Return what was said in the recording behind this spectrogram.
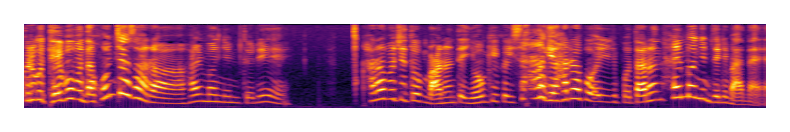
그리고 대부분 다 혼자 살아 할머님들이 할아버지도 많은데 여기가 이상하게 할아버지보다는 할머님들이 많아요.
